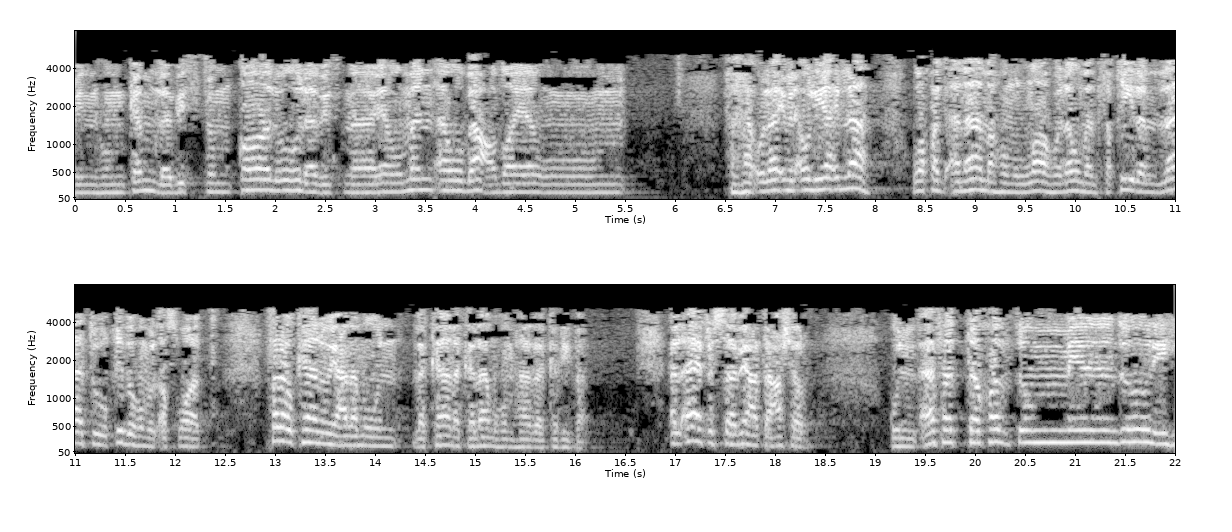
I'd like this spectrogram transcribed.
منهم كم لبثتم قالوا لبثنا يوما أو بعض يوم فهؤلاء من أولياء الله وقد أنامهم الله نوما ثقيلا لا توقظهم الأصوات فلو كانوا يعلمون لكان كلامهم هذا كذبا الآية السابعة عشر قل أفاتخذتم من دونه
